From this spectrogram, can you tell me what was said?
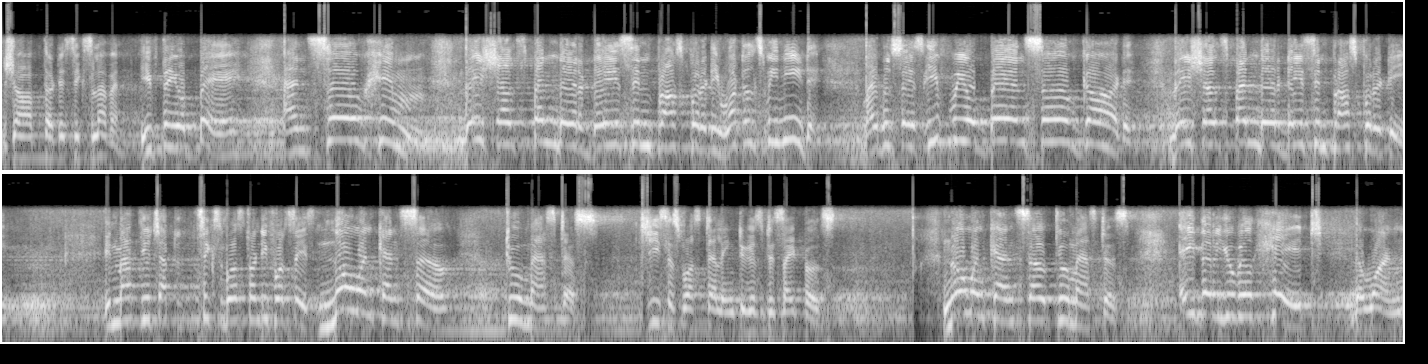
Job 36:11 If they obey and serve him they shall spend their days in prosperity. What else we need? Bible says if we obey and serve God they shall spend their days in prosperity. In Matthew chapter 6 verse 24 says no one can serve two masters. Jesus was telling to his disciples no one can serve two masters. Either you will hate the one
